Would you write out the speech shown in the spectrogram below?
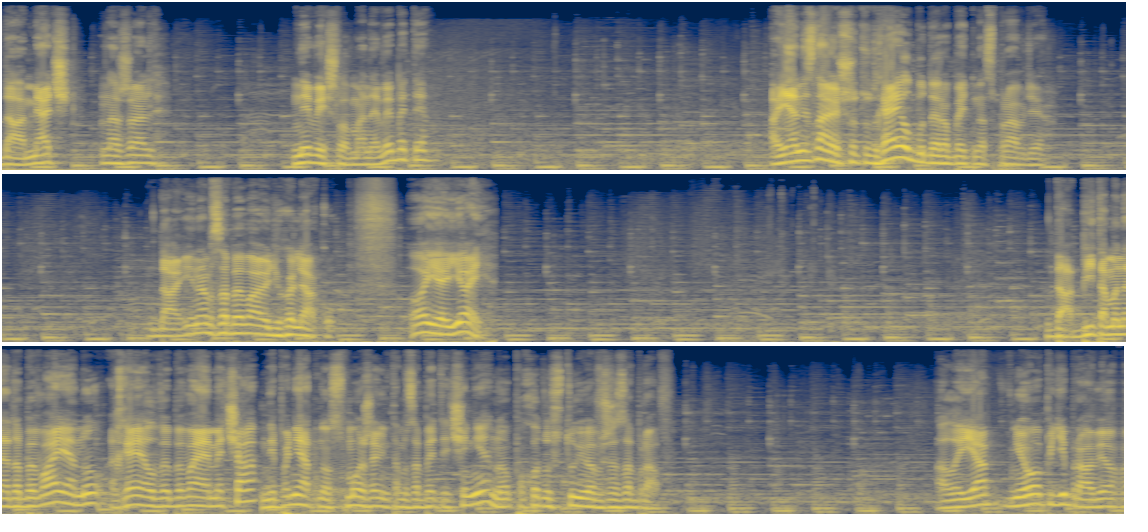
Да, м'яч, на жаль, не вийшло в мене вибити. А я не знаю, що тут Гейл буде робити насправді. Да, і нам забивають голяку. Ой-ой-ой. Біта мене добиває, ну, Гейл вибиває м'яча. Непонятно, зможе він там забити чи ні, але походу сту я вже забрав. Але я в нього підібрав його.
